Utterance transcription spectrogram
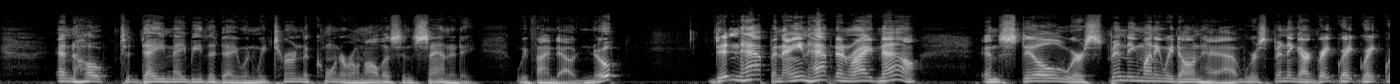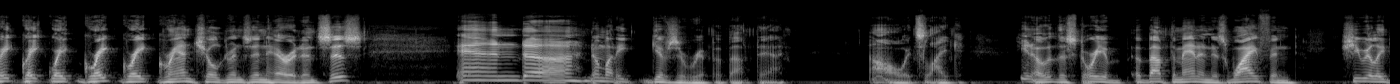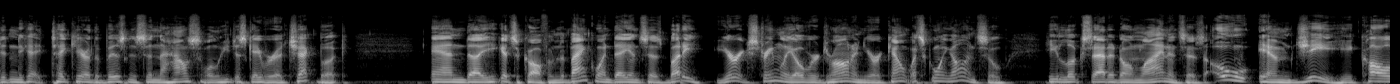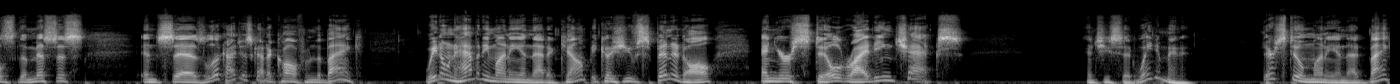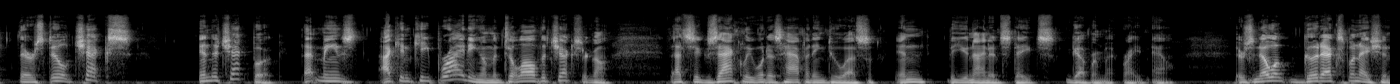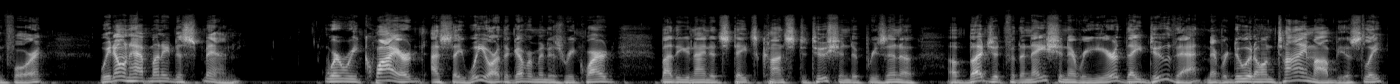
and hope today may be the day when we turn the corner on all this insanity, we find out, nope, didn't happen, ain't happening right now. And still, we're spending money we don't have. We're spending our great, great, great, great, great, great, great, great grandchildren's inheritances. And uh, nobody gives a rip about that. Oh, it's like, you know, the story about the man and his wife, and she really didn't take care of the business in the household. He just gave her a checkbook. And uh, he gets a call from the bank one day and says, Buddy, you're extremely overdrawn in your account. What's going on? So he looks at it online and says, OMG. He calls the missus and says, Look, I just got a call from the bank. We don't have any money in that account because you've spent it all and you're still writing checks. And she said, Wait a minute. There's still money in that bank. There's still checks in the checkbook. That means I can keep writing them until all the checks are gone. That's exactly what is happening to us in the United States government right now. There's no good explanation for it. We don't have money to spend. We're required, I say we are, the government is required by the United States Constitution to present a, a budget for the nation every year. They do that, never do it on time, obviously.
